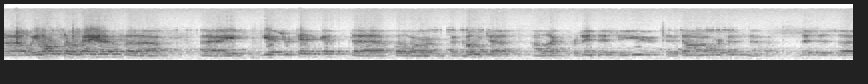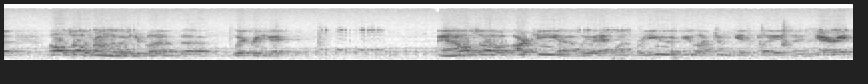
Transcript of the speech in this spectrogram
Uh, we also have uh, a gift certificate uh, for a coach. Uh, I'd like to present this to you, to Don Overton. Uh, this is uh, also from the Booster Club. Uh, we appreciate it. And also, Archie, uh, we would have one for you if you'd like to come get please. And Jerry,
